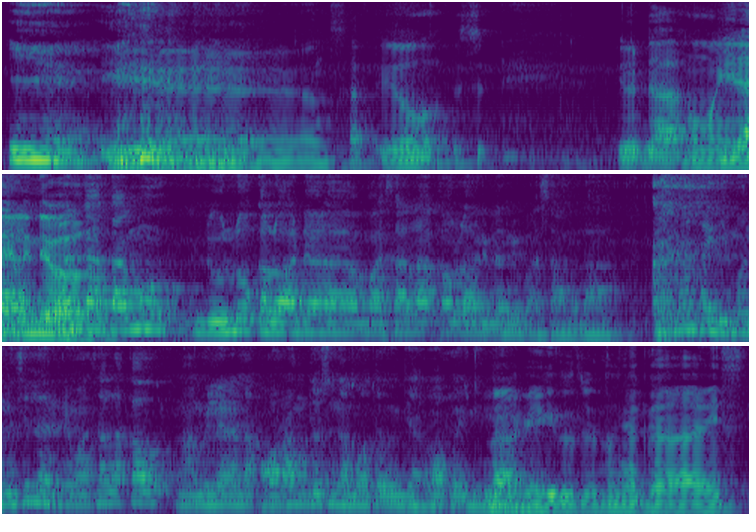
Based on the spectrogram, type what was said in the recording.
Iya. Iya bangsat. Yuk yaudah ngomongin Iya, Ellen yuk kan katamu dulu kalau ada masalah kau lari dari masalah. Emang kayak gimana sih lari dari masalah? Kau ngambilin anak orang terus nggak mau tanggung jawab kayak gitu? Nah kayak gitu contohnya guys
